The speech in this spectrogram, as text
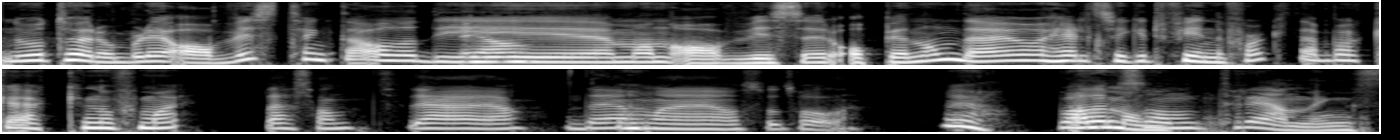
du må tørre å bli avvist, tenkte jeg. Alle de ja. man avviser opp igjennom. Det er jo helt sikkert fine folk. Det er bare ikke, ikke noe for meg. Det er sant. Ja, ja. Det må jeg også tåle. Ja. Hva med sånn trenings...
